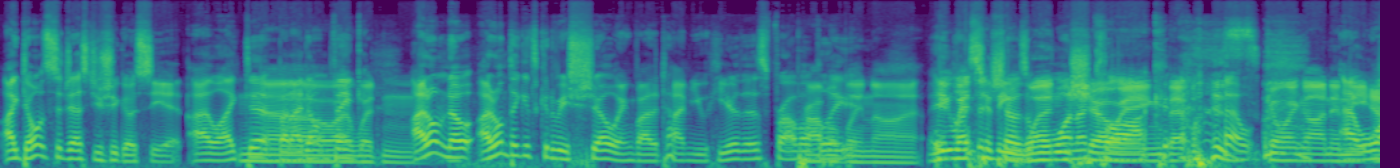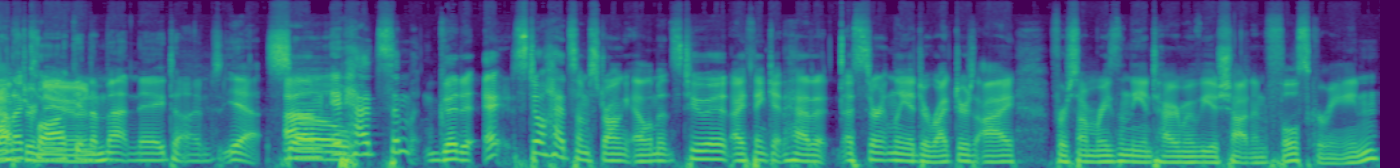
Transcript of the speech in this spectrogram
I don't suggest you should go see it. I liked it, but I don't I think wouldn't. I don't know. I don't think it's going to be showing by the time you hear this. Probably. Probably not. We Unless went to it the shows at one, one showing that was going on in at the one afternoon. o'clock in the matinee times. Yeah. So um, it had some good. It still had some strong elements to it. I think it had a, a, certainly a director's eye. For some reason, the entire movie is shot in full screen.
